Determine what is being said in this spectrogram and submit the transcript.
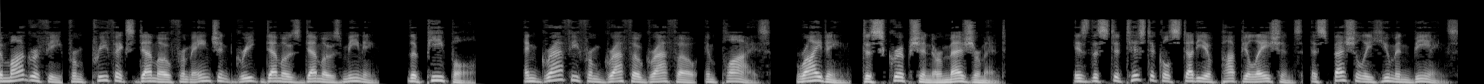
Demography from prefix demo from ancient Greek demos demos meaning, the people, and graphy from grapho grapho, implies, writing, description or measurement, is the statistical study of populations, especially human beings.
